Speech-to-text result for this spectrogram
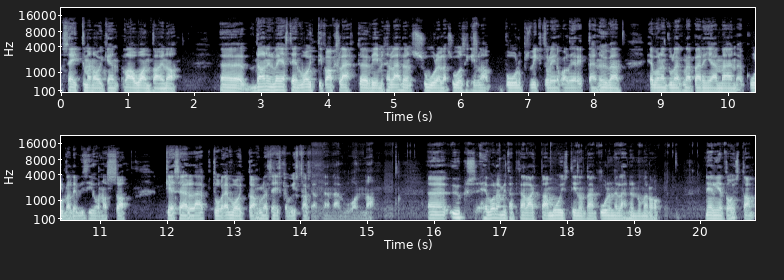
seitsemän oikein lauantaina. Äh, Daniel Weijasteen voitti kaksi lähtöä viimeisen lähdön suurella suosikilla Puulups Victory, joka oli erittäin hyvä. Hevonen tulee kyllä pärjäämään kultadivisioonassa kesällä, tulee voittaa kyllä 75 tänä vuonna. Yksi hevonen, mitä pitää laittaa muistiin, on tämä kuudennen lähdön numero 14,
